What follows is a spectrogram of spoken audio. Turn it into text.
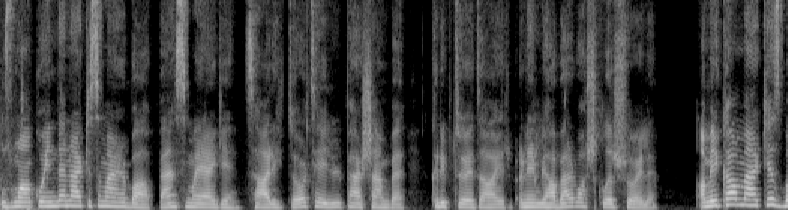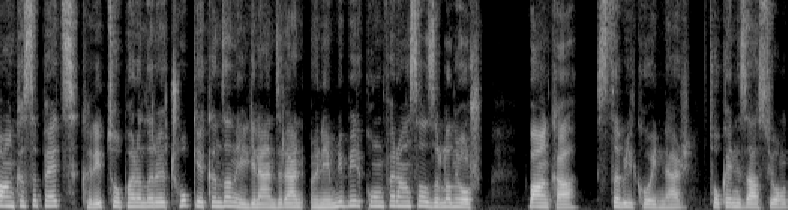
Uzman Coin'den herkese merhaba. Ben Simay Ergin. Tarih 4 Eylül Perşembe. Kriptoya dair önemli haber başlıkları şöyle. Amerikan Merkez Bankası FED, kripto paraları çok yakından ilgilendiren önemli bir konferansa hazırlanıyor. Banka, stabil coinler, tokenizasyon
